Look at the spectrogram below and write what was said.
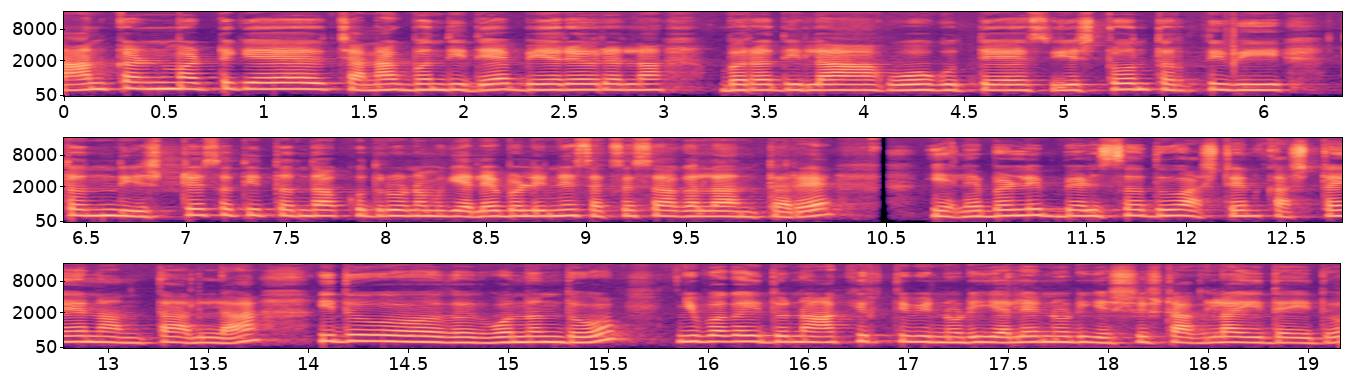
ನಾನು ಕಣ್ಣ ಮಟ್ಟಿಗೆ ಚೆನ್ನಾಗಿ ಬಂದಿದೆ. ಬೇರೆಯವರೆಲ್ಲ ಬರೋದಿಲ್ಲ, ಹೋಗುತ್ತೆ, ಎಷ್ಟೊಂದು ತರ್ತೀವಿ. ತಂದು ಎಷ್ಟೇ ಸತಿ ತಂದು ಹಾಕಿದ್ರು ನಮಗೆ ಎಲೆ ಬಳ್ಳಿನೇ ಸಕ್ಸಸ್ ಆಗಲ್ಲ ಅಂತಾರೆ. ಎಲೆ ಬಳ್ಳಿ ಬೆಳೆಸೋದು ಅಷ್ಟೇನು ಕಷ್ಟ ಏನು ಅಂತ ಅಲ್ಲ. ಇದು ಒಂದೊಂದು, ಇವಾಗ ಇದನ್ನು ಹಾಕಿರ್ತೀವಿ ನೋಡಿ, ಎಲೆ ನೋಡಿ ಎಷ್ಟೆಷ್ಟು ಅಗಲ ಇದೆ ಇದು.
